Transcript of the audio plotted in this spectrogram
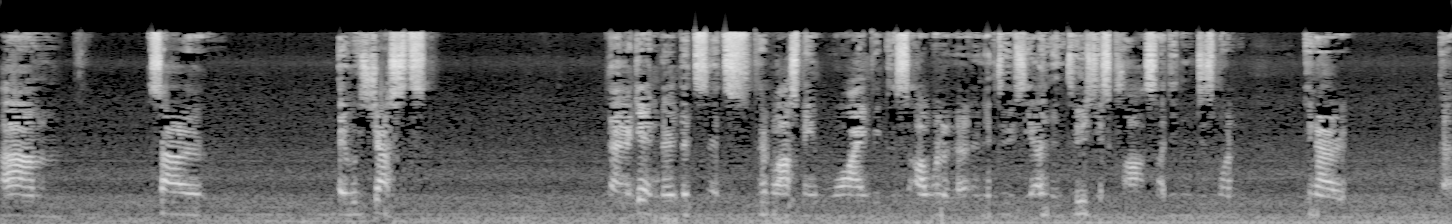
Um, so it was just again, it's, it's people ask me why because I wanted an enthusiast, an enthusiast class. I didn't just want, you know, uh,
